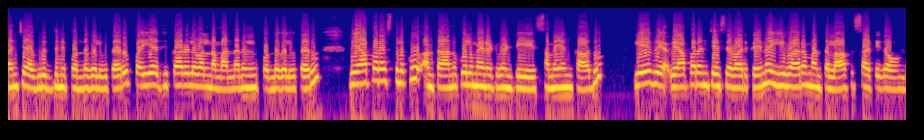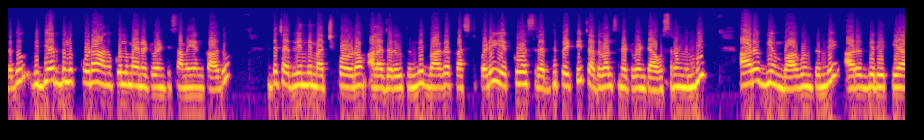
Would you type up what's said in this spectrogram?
మంచి అభివృద్ధిని పొందగలుగుతారు. పై అధికారుల వలన మన్ననలను పొందగలుగుతారు. వ్యాపారస్తులకు అంత అనుకూలమైనటువంటి సమయం కాదు. ఏ వ్యాపారం చేసే వారికైనా ఈ వారం అంత లాభసాటిగా ఉండదు. విద్యార్థులకు కూడా అనుకూలమైనటువంటి సమయం కాదు. అంటే చదివింది మర్చిపోవడం అలా జరుగుతుంది. బాగా కష్టపడి ఎక్కువ శ్రద్ధ పెట్టి చదవాల్సినటువంటి అవసరం ఉంది. ఆరోగ్యం బాగుంటుంది. ఆరోగ్య రీత్యా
